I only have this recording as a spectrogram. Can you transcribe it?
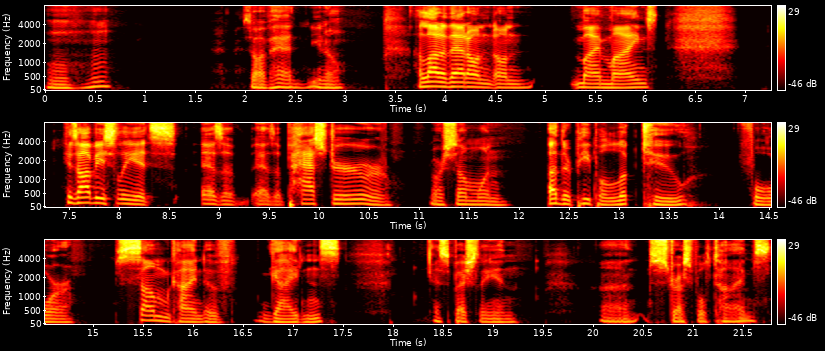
hmm So I've had, you know, a lot of that on on my mind because obviously it's as a as a pastor or or someone other people look to for some kind of guidance, especially in uh, stressful times.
